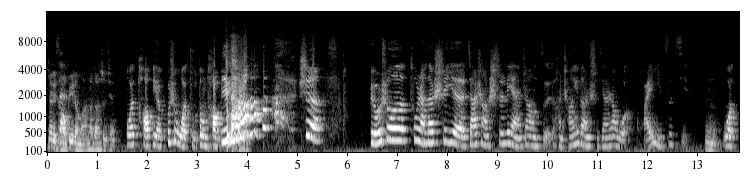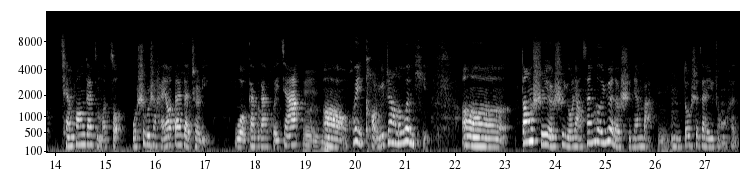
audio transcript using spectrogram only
那你逃避了吗？那段时间？我逃避，不是我主动逃避的，是比如说突然的失业加上失恋这样子，很长一段时间让我怀疑自己，嗯我前方该怎么走？我是不是还要待在这里？我该不该回家？嗯呃，会考虑这样的问题。呃，当时也是有两三个月的时间吧，嗯都是在一种很很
